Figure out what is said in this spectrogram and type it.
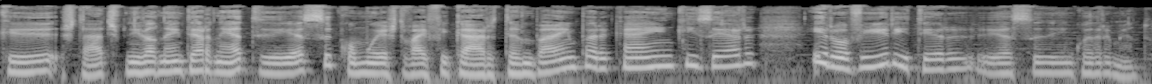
que está disponível na internet. Esse, como este, vai ficar também para quem quiser ir ouvir e ter esse enquadramento.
